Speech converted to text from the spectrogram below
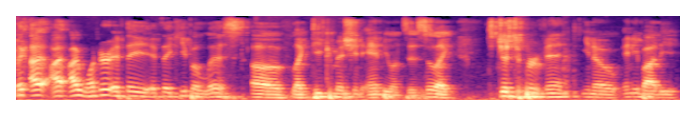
like I, I I wonder if they if they keep a list of like decommissioned ambulances. So like just to prevent you know anybody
